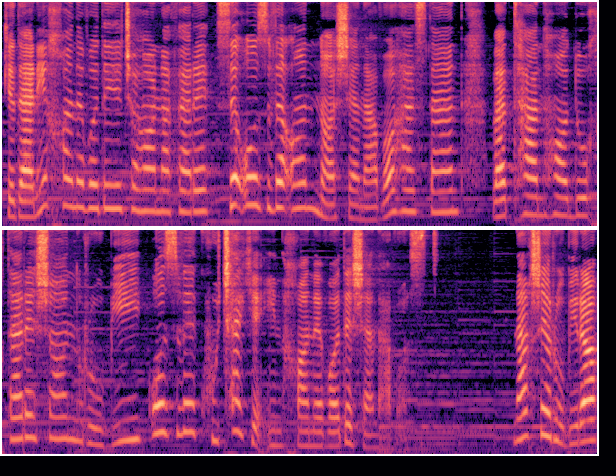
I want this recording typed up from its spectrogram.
که در این خانواده چهار نفره سه عضو آن ناشنوا هستند و تنها دخترشان روبی عضو کوچک این خانواده شنواست. نقش روبی را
